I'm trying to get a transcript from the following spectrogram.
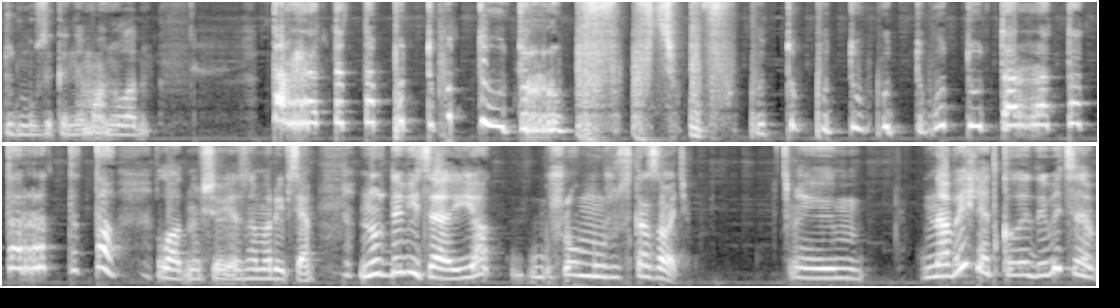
Тут музики нема, ну ладно. Ладно, все, я заморився. Ну, дивіться, я що можу сказати. На вигляд, коли дивиться,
